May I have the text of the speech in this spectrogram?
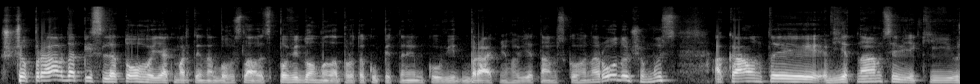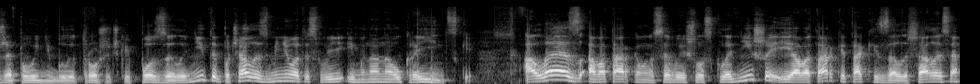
Щоправда, після того, як Мартина Богуславець повідомила про таку підтримку від братнього в'єтнамського народу, чомусь акаунти в'єтнамців, які вже повинні були трошечки позеленіти, почали змінювати свої імена на українські. Але з аватарками все вийшло складніше, і аватарки так і залишалися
